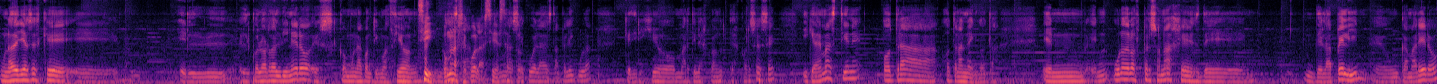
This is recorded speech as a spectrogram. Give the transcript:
una de ellas es que eh, el, color del dinero es como una continuación. Sí, como una secuela, sí, Una secuela de esta película que dirigió Martín Scorsese y que además tiene otra, otra anécdota. En, uno de los personajes de, de la peli, eh, un camarero,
